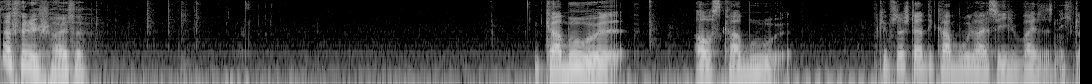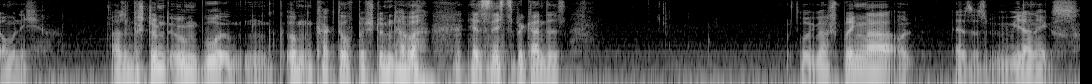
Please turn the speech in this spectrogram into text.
Das finde ich scheiße. Kabul. Aus Kabul. Gibt es eine Stadt, die Kabul heißt? Ich weiß es nicht, glaube nicht. Also bestimmt irgendwo, irgendein Kackdorf bestimmt, aber jetzt nichts Bekanntes. So, überspringen wir und es ist wieder nichts.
